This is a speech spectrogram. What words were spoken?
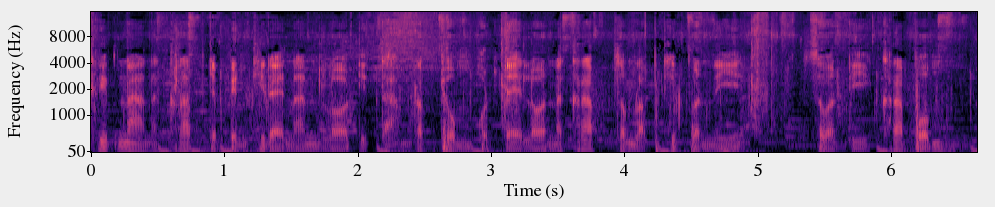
คลิปหน้านะครับ จะเป็นที่ใดนั้นรอติดตามรับชมอดใจรอนะครับสำหรับคลิปวันนี้ สวัสดีครับผม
